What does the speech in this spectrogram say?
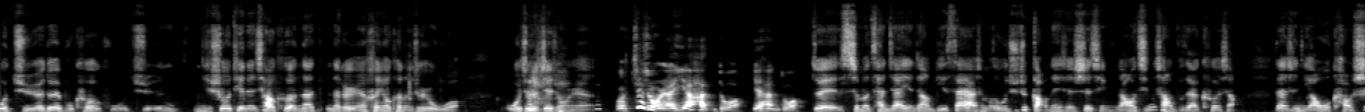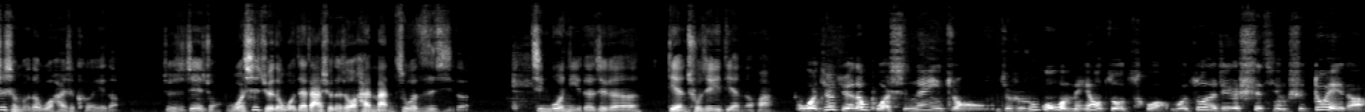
我绝对不刻苦。绝你说天天翘课，那那个人很有可能就是我，我就是这种人。我这种人也很多，也很多。对，什么参加演讲比赛啊什么的，我就去搞那些事情，然后经常不在课上。但是你要我考试什么的，我还是可以的，就是这种。我是觉得我在大学的时候还蛮做自己的。经过你的这个点出这一点的话，我就觉得我是那一种，就是如果我没有做错，我做的这个事情是对的。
